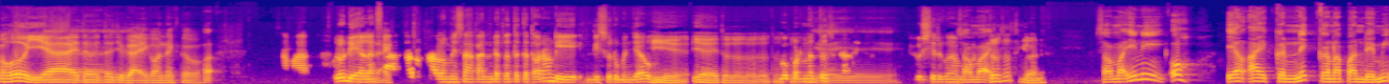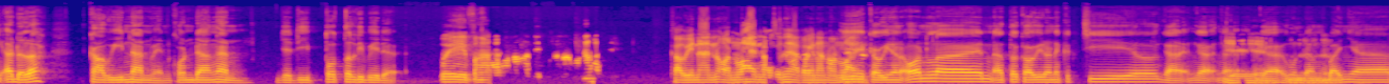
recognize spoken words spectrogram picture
Oh iya, Iya, itu itu iya. juga ikonik tuh. Pak. Lu di Ada elevator kalau misalkan deket-deket orang di disuruh menjauh. Iya, iya itu tuh tuh tuh. Gue pernah tuh iya, sekali iya, iya. diusir gue. sama Terus terus gimana? sama ini. Oh, yang ikonik karena pandemi adalah kawinan, men, kondangan. Jadi totally beda. Wih pengalaman. Kawinan online maksudnya kawinan Iya, online. kawinan online atau kawinannya kecil, nggak nggak nggak Iya, iya, nggak undang benar. banyak,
